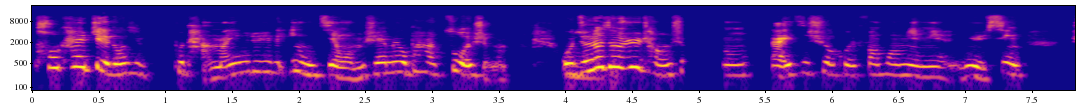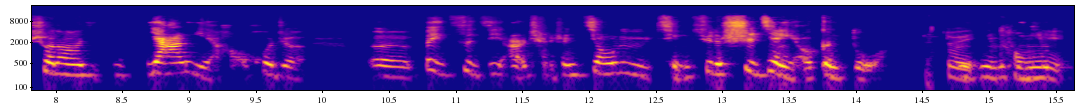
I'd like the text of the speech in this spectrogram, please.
抛开这个东西不谈嘛，因为这是一个硬件，我们谁也没有办法做什么。我觉得就日常生活中，来自社会方方面面，女性受到压力也好，或者呃被刺激而产生焦虑情绪的事件也要更多。对，你们同意？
